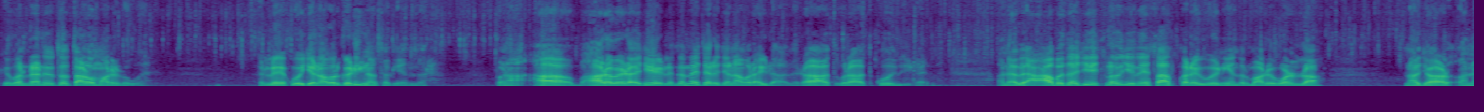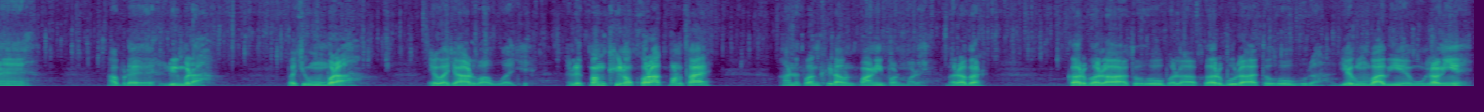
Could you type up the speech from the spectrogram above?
કે વરંડાને તો તાળો મારેલો હોય. એટલે કોઈ જનાવર ઘડી ના શકે અંદર. પણ આ- બહાર વેડા છે એટલે ગમે ત્યારે જનાવર હાઈડા આવે. રાત વરાત કોઈ બી ટાઈમે અને હવે આ બધા જે એટલા જે મેં સાફ કરાવ્યું એની અંદર મારે વડલા ના ઝાડ અને આપણે લીમડા, પછી ઉમરા એવા ઝાડ વાવવા છે. એટલે પંખીનો ખોરાક પણ થાય અને પંખીડાઓને પાણી પણ મળે. બરાબર? કર ભલા તો હો ભલા, કર ભૂરા તો હો ભૂરા જેવું વાવીએ, એવું લણીએ.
